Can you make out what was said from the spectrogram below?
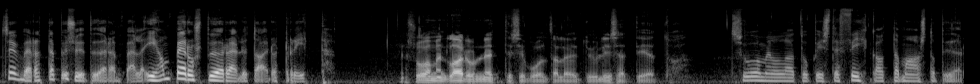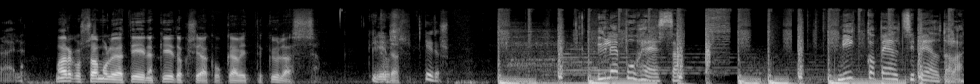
Sen verran, että pysyy pyörän päällä. Ihan peruspyöräilytaidot riittää. Ja Suomen ladun nettisivuilta löytyy lisätietoa. suomenlatu.fi kautta maastopyöräily. Markus, Samuli ja Tiina, kiitoksia kun kävitte kylässä. Kiitos. Kiitos. Yle puheessa Mikko Peltsi-Peltola.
